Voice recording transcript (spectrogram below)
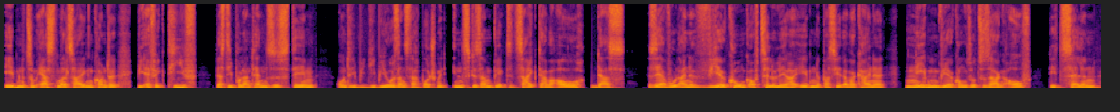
Ebene zum ersten Mal zeigen konnte, wie effektiv das Dipolantensystem und die, die Bioresonanz nach Paul-Schmidt insgesamt wirkt. Sie zeigte aber auch, dass sehr wohl eine Wirkung auf zellulärer Ebene passiert, aber keine Nebenwirkung sozusagen auf die Zellen,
